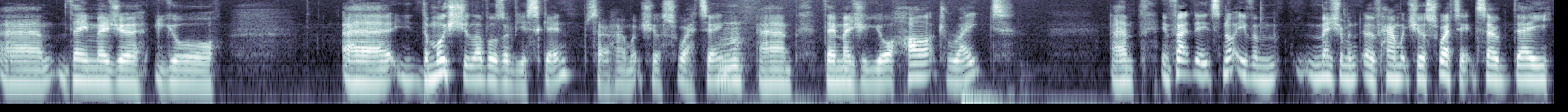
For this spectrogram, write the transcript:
um, they measure your uh, the moisture levels of your skin, so how much you're sweating. Mm. Um, they measure your heart rate. Um, in fact, it's not even measurement of how much you're sweating. So they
